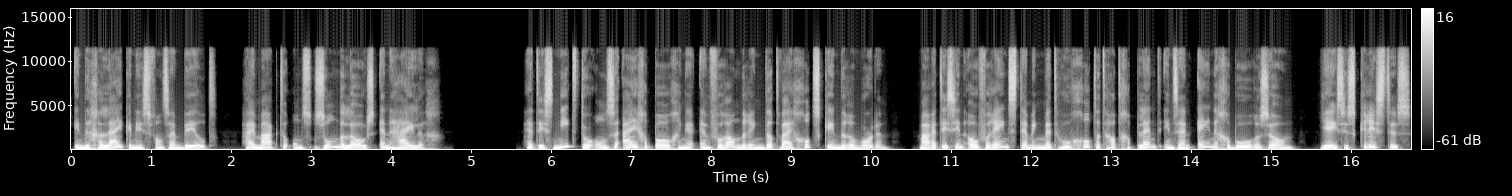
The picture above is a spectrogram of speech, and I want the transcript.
in de gelijkenis van zijn beeld, hij maakte ons zondeloos en heilig. Het is niet door onze eigen pogingen en verandering dat wij Gods kinderen worden, maar het is in overeenstemming met hoe God het had gepland in zijn enige geboren zoon, Jezus Christus,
